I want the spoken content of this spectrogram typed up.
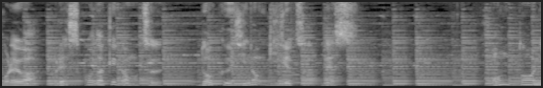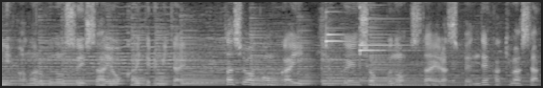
これはフレスコだけが持つ独自の技術です本当にアナログの水彩を描いてるみたい私は今回100円ショップのスタイラスペンで描きました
